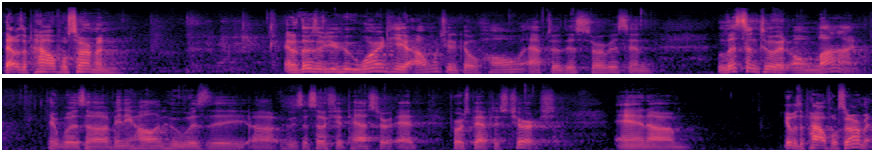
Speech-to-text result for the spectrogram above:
That was a powerful sermon. And for those of you who weren't here, I want you to go home after this service and listen to it online. It was uh, Vinnie Holland, who was the uh, who's associate pastor at First Baptist Church, and um, it was a powerful sermon.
